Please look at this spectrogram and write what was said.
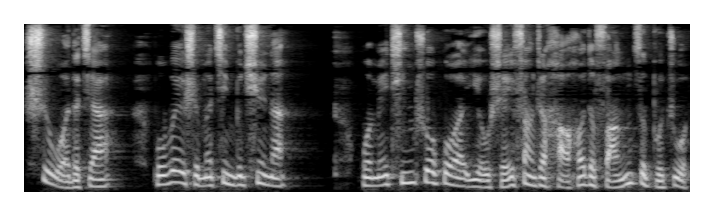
是我的家。”我为什么进不去呢？我没听说过有谁放着好好的房子不住，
